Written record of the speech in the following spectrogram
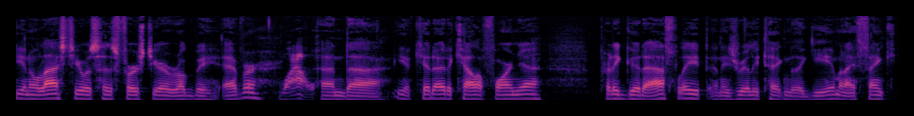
You know, last year was his first year of rugby ever. Wow. And, uh, you know, kid out of California, pretty good athlete, and he's really taken to the game. And I think,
